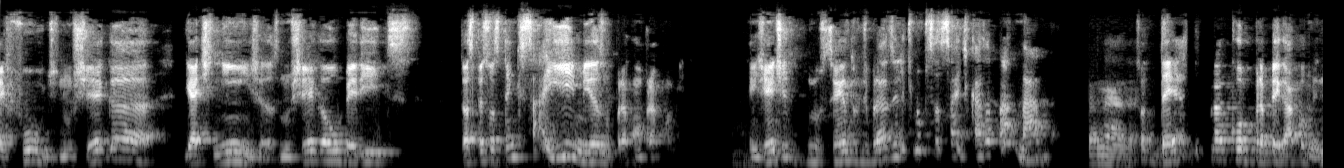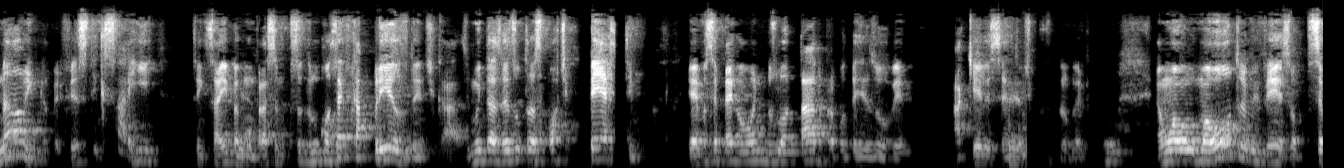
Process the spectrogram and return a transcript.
iFood, não chega Get Ninjas, não chega Uber Eats. Então as pessoas têm que sair mesmo para comprar comida. Tem gente no centro de Brasília que não precisa sair de casa para nada. Para nada. Só desce para pegar comida. Não, em periferia você tem que sair. Tem que sair para é. comprar, você não, precisa, não consegue ficar preso dentro de casa. E muitas vezes o transporte é péssimo. E aí você pega um ônibus lotado para poder resolver aquele certo tipo de problema. É uma, uma outra vivência. Você,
